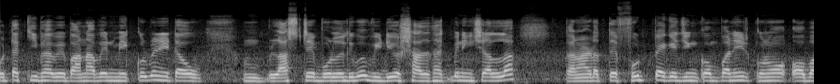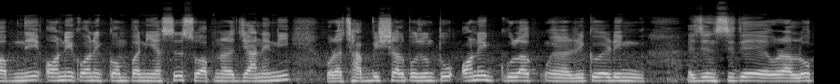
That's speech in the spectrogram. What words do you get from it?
ওটা কীভাবে বানাবেন মেক করবেন, এটাও লাস্টে বলে দিব। ভিডিওর সাথে থাকবেন ইনশাল্লাহ কানাডাতে ফুড প্যাকেজিং কোম্পানির কোনো অভাব নেই। অনেক অনেক কোম্পানি আছে সো আপনারা জানেনই। ওরা ছাব্বিশ সাল পর্যন্ত অনেকগুলা রিকোয়ারিং এজেন্সিতে ওরা লোক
